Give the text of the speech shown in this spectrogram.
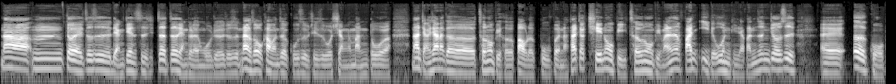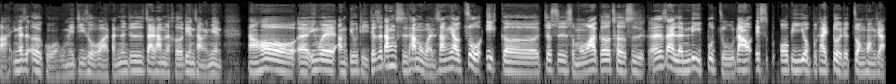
那嗯，对，这是两件事情。这这两个人，我觉得就是那个时候我看完这个故事，其实我想了蛮多了。那讲一下那个车诺比核爆的部分啊，它叫切诺比，车诺比，反正。翻译的问题啊，反正就是，呃，俄国吧，应该是俄国，我没记错的话，反正就是在他们的核电厂里面，然后，呃，因为 on duty，就是当时他们晚上要做一个就是什么挖哥测试，可是在人力不足，然后 SOP 又不太对的状况下，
